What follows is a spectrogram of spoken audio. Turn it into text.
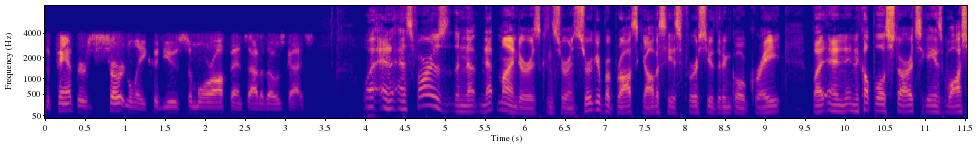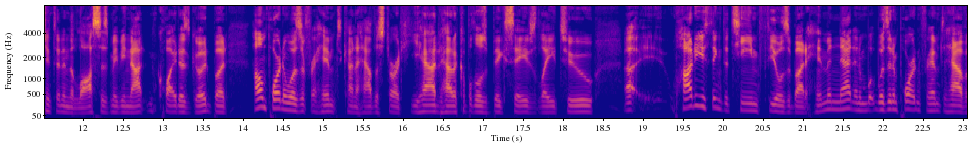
the Panthers certainly could use some more offense out of those guys. Well, and as far as the net, netminder is concerned, Sergei Bobrovsky, obviously his first year didn't go great, but and in a couple of starts against Washington and the losses, maybe not quite as good. But how important was it for him to kind of have the start he had? Had a couple of those big saves late too. Uh, how do you think the team feels about him in net, and was it important for him to have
